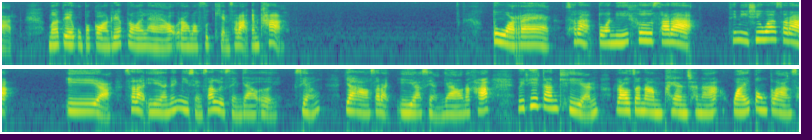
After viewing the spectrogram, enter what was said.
าษ เมื่อเตรียมอุปกรณ์เรียบร้อยแล้ว เรามาฝึกเขียนสระกันค่ะตัวแรก สระตัวนี้คือสระที่มีชื่อว่าสระ เอียสระเอียเนี่ยมีเสียงสั้นหรือเสียงยาวเอ่ย เสียงยาวสระเอียเสียงยาวนะคะ วิธีการเขียนเราจะนำพยัญชนะไว้ตรงกลางส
